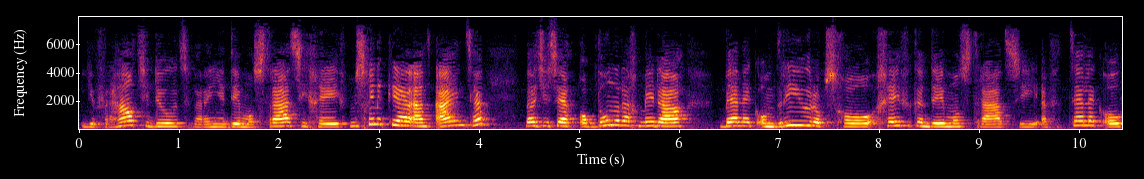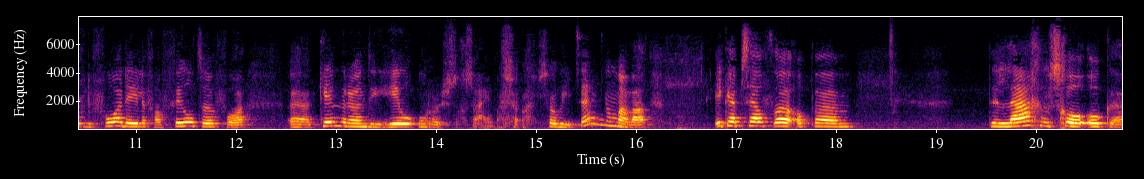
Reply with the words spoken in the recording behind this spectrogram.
je verhaaltje doet, waarin je demonstratie geeft. Misschien een keer aan het eind, hè, dat je zegt op donderdagmiddag ben ik om drie uur op school, geef ik een demonstratie en vertel ik over de voordelen van filter voor uh, kinderen die heel onrustig zijn. Of zo, zoiets, hè? noem maar wat. Ik heb zelf uh, op um, de lagere school ook uh,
